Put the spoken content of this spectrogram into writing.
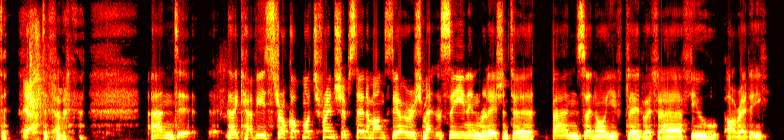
to, yeah, to yeah. Figure. And uh, like, have you struck up much friendships then amongst the Irish metal scene in relation to bands? I know you've played with uh, a few already,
